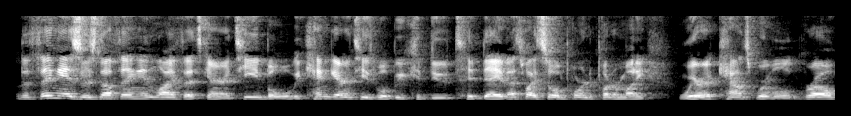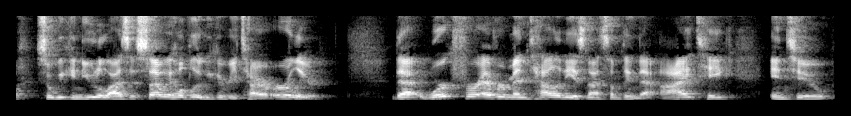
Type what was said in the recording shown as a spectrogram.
the thing is, there's nothing in life that's guaranteed, but what we can guarantee is what we could do today. And that's why it's so important to put our money where it counts, where it will grow, so we can utilize it. So that way, hopefully, we can retire earlier. That work forever mentality is not something that I take into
